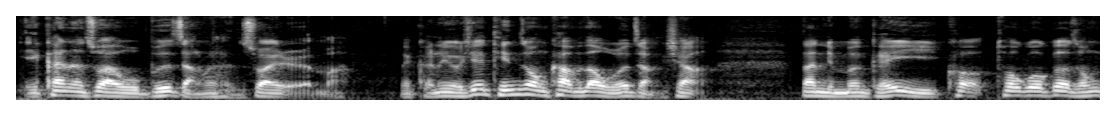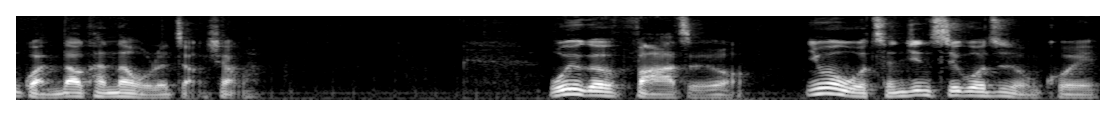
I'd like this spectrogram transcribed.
也看得出来我不是长得很帅的人嘛。那可能有些听众看不到我的长相，那你们可以透透过各种管道看到我的长相我有个法则哦，因为我曾经吃过这种亏。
